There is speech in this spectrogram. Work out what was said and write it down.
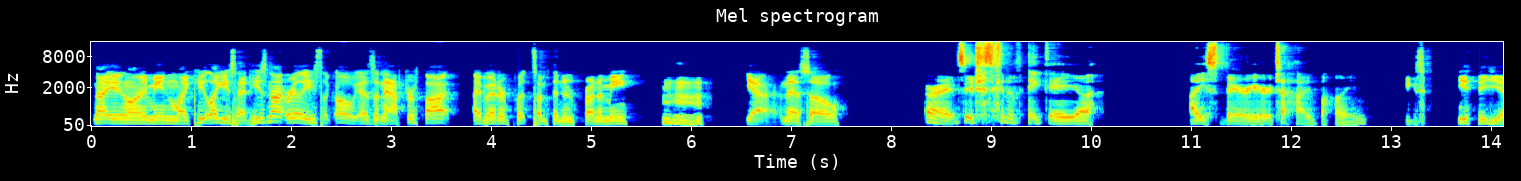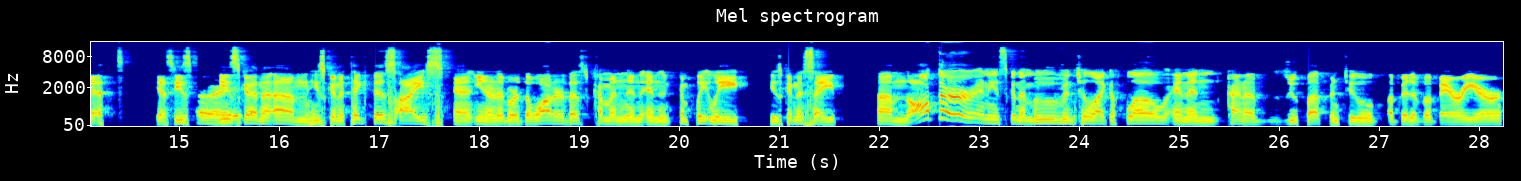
Not you know what I mean. Like he like you said, he's not really. He's like, oh, as an afterthought, I better put something in front of me. hmm Yeah, and then so All right, so you're just going to make a uh, ice barrier to hide behind. yes, yes, he's right. he's gonna um he's gonna take this ice and you know where the water that's coming and and completely he's gonna say um altar and he's gonna move into like a flow and then kind of zoop up into a bit of a barrier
